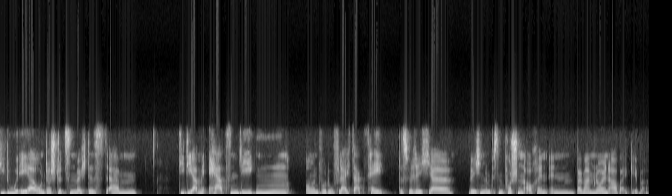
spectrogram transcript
die du eher unterstützen möchtest. Ähm, die dir am Herzen liegen und wo du vielleicht sagst, hey, das will ich, äh, will ich ein bisschen pushen, auch in, in, bei meinem neuen Arbeitgeber.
